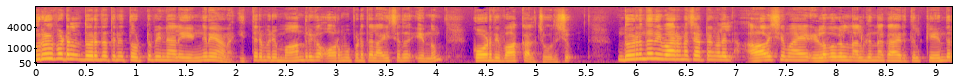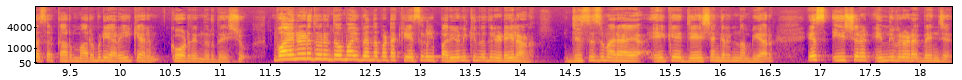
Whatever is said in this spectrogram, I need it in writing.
ഉരുൾപൊട്ടൽ ദുരന്തത്തിന് തൊട്ടു പിന്നാലെ എങ്ങനെയാണ് ഇത്തരമൊരു മാന്ത്രിക ഓർമ്മപ്പെടുത്തൽ അയച്ചത് എന്നും കോടതി വാക്കാൽ ചോദിച്ചു. ദുരന്ത നിവാരണ ചട്ടങ്ങളിൽ ആവശ്യമായ ഇളവുകൾ നൽകുന്ന കാര്യത്തിൽ കേന്ദ്ര സർക്കാർ മറുപടി അറിയിക്കാനും കോടതി നിർദ്ദേശിച്ചു. വയനാട് ദുരന്തവുമായി ബന്ധപ്പെട്ട കേസുകൾ പരിഗണിക്കുന്നതിനിടയിലാണ് ജസ്റ്റിസുമാരായ A K Jayasankaran Nambiar S Easwaran എന്നിവരുടെ ബെഞ്ച്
